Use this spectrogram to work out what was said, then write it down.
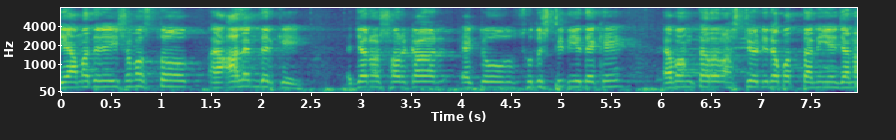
যে আমাদের এই সমস্ত আলেমদেরকে যেন সরকার একটু সুদৃষ্টি দিয়ে দেখে এবং তারা রাষ্ট্রীয় নিরাপত্তা নিয়ে যেন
